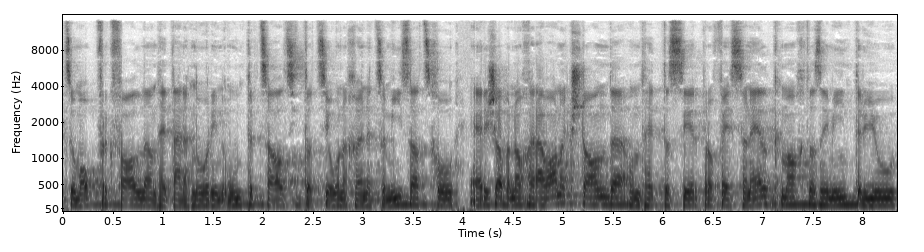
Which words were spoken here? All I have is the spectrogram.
zum Opfer gefallen und hat eigentlich nur in Unterzahlsituationen können zum Einsatz kommen. Er ist aber nachher auch angestanden und hat das sehr professionell gemacht, also im Interview.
